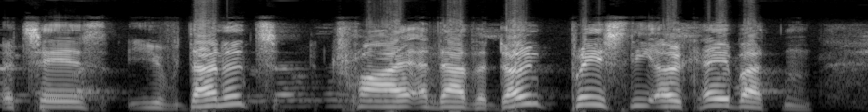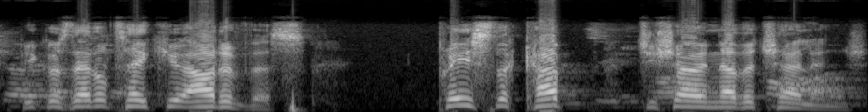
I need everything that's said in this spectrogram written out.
It says, you've done it, try another. Don't press the OK button because that'll take you out of this. Press the cup to show another challenge.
